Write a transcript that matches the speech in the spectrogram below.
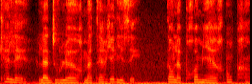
Quelle est la douleur matérialisée dans la première empreinte.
